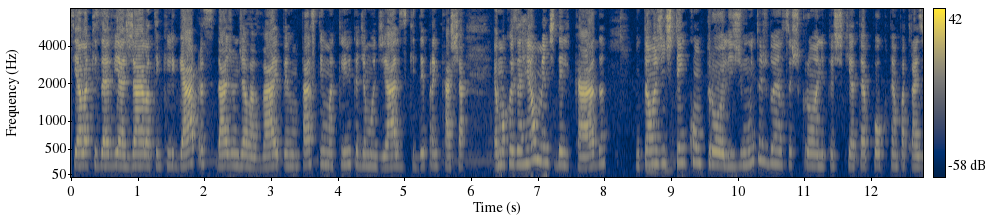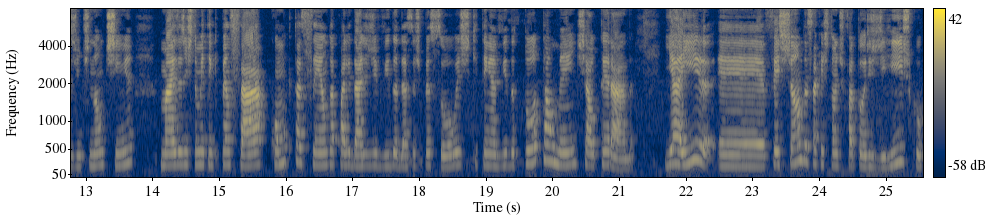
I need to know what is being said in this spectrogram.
se ela quiser viajar, ela tem que ligar para a cidade onde ela vai, perguntar se tem uma clínica de hemodiálise que dê para encaixar. É uma coisa realmente delicada. Então, a gente tem controles de muitas doenças crônicas que até pouco tempo atrás a gente não tinha, mas a gente também tem que pensar como que está sendo a qualidade de vida dessas pessoas que têm a vida totalmente alterada. E aí, é, fechando essa questão de fatores de risco,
